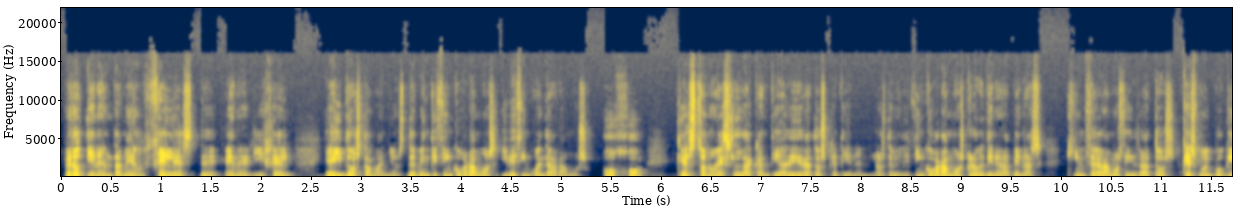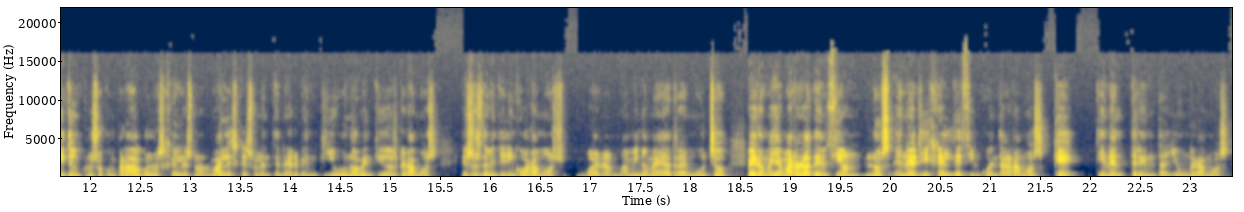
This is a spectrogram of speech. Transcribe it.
pero tienen también geles de Energy Gel y hay dos tamaños, de 25 gramos y de 50 gramos. Ojo que esto no es la cantidad de hidratos que tienen. Los de 25 gramos creo que tienen apenas 15 gramos de hidratos, que es muy poquito, incluso comparado con los geles normales, que suelen tener 21 o 22 gramos. Esos de 25 gramos, bueno, a mí no me atraen mucho, pero me llamaron la atención los Energy Gel de 50 gramos que tienen 31 gramos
